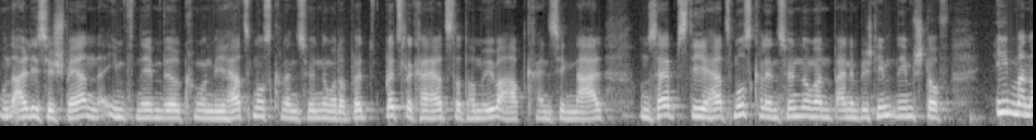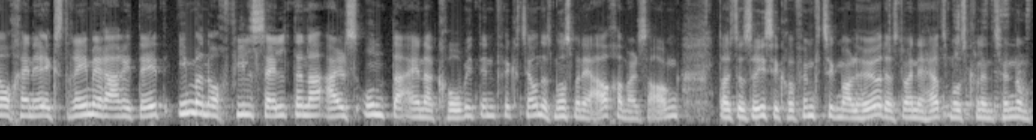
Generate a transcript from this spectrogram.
Und all diese schweren Impfnebenwirkungen wie Herzmuskelentzündung oder plötzlicher Herztod haben überhaupt kein Signal. Und selbst die Herzmuskelentzündungen bei einem bestimmten Impfstoff immer noch eine extreme Rarität, immer noch viel seltener als unter einer Covid-Infektion. Das muss man ja auch einmal sagen. Da ist das Risiko 50 Mal höher, dass du eine Herzmuskelentzündung.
